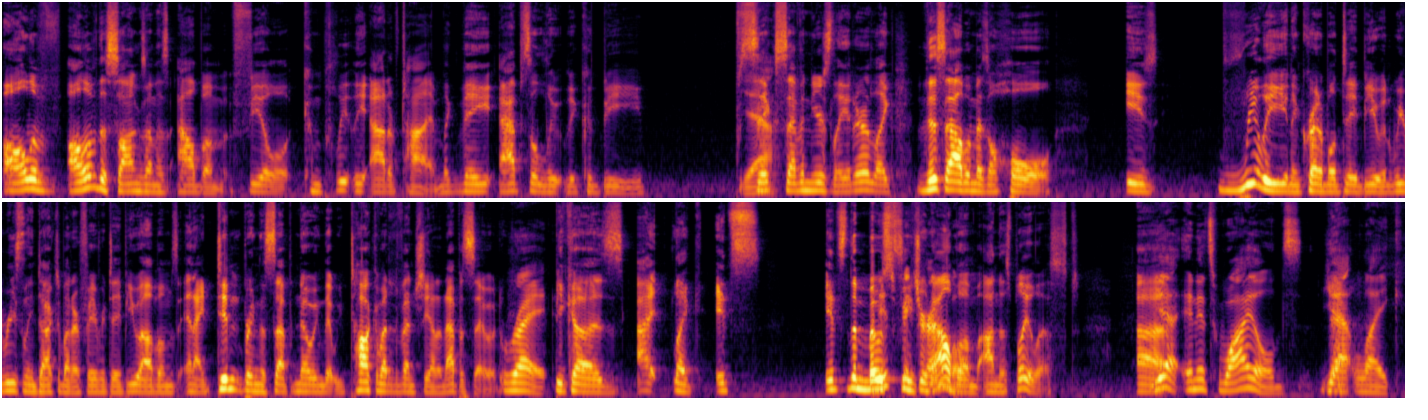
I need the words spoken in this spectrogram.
all of all of the songs on this album feel completely out of time. Like they absolutely could be Yeah. six, seven years later. Like this album as a whole is really an incredible debut. And we recently talked about our favorite debut albums, and I didn't bring this up knowing that we talk about it eventually on an episode. right. Because I like it's it's the most It's featured incredible. album on this playlist. Uh, yeah, and it's wild Yeah. that like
